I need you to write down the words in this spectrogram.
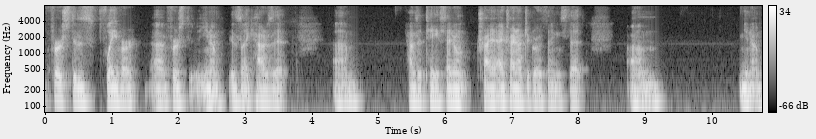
first is flavor uh, first you know is like how does it um, how does it taste? I don't try i try not to grow things that um, you know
